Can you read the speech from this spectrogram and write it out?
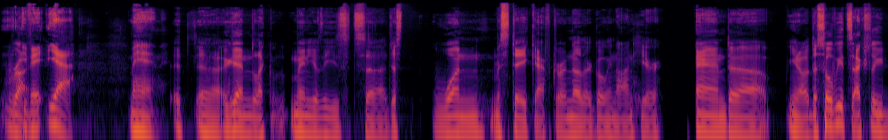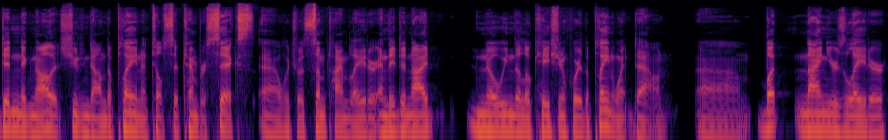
Right. eva- yeah, man. it uh, again like many of these it's uh, just one mistake after another going on here and uh, you know the soviets actually didn't acknowledge shooting down the plane until september 6th uh, which was sometime later and they denied knowing the location where the plane went down um, but nine years later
